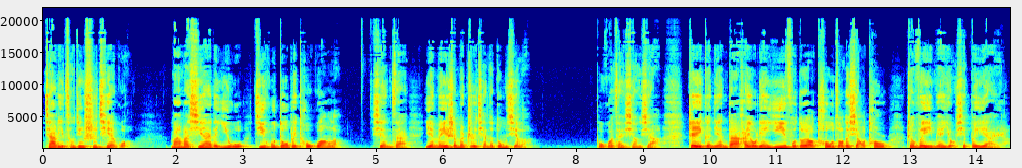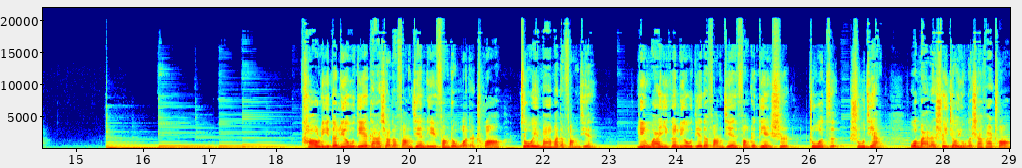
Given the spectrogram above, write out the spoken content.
家里曾经失窃过，妈妈心爱的衣物几乎都被偷光了，现在也没什么值钱的东西了。不过在乡下，这个年代还有连衣服都要偷走的小偷，这未免有些悲哀呀。靠里的六叠大小的房间里放着我的床，作为妈妈的房间。另外一个六叠的房间放着电视、桌子、书架。我买了睡觉用的沙发床，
